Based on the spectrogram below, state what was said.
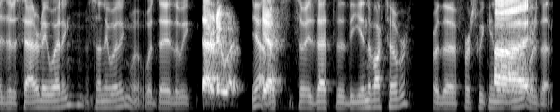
is it a Saturday wedding? A Sunday wedding? What, what day of the week? Saturday wedding. Yeah. Yeah. That's so. Is that the, the end of October or the first weekend? Of Uh, What is that?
